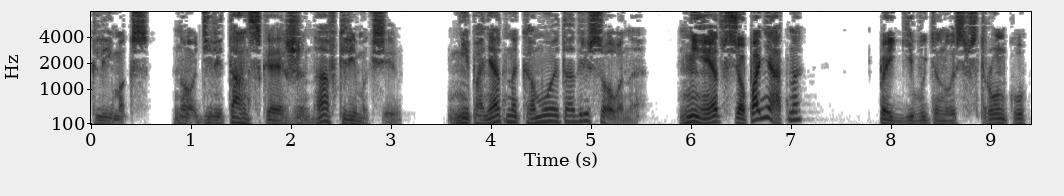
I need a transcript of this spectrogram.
климакс, но дилетантская жена в климаксе непонятно, кому это адресовано. Нет, все понятно. Пегги вытянулась в струнку,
